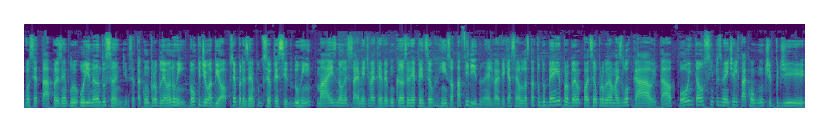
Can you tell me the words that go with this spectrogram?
Você tá, por exemplo, urinando sangue, você tá com um problema no rim. Vão pedir uma biópsia, por exemplo, do seu tecido do rim, mas não necessariamente vai ter a ver com câncer, de repente seu rim só tá ferido, né? Ele vai ver que as células tá tudo bem o problema pode ser um problema mais local e tal. Ou então simplesmente ele tá com algum tipo de.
